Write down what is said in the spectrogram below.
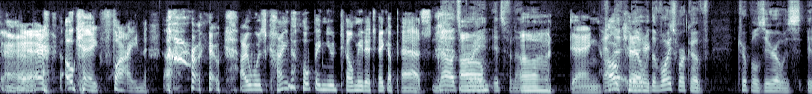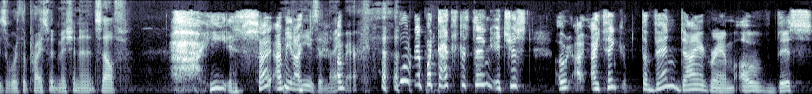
okay, fine. I was kind of hoping you'd tell me to take a pass. No, it's great. Um, it's phenomenal. Uh, dang. And okay. The, the, the, voice work of Triple Zero is is worth the price of admission in itself. He is so. I mean, he's I, a nightmare. well, but that's the thing. It just. Oh, I, I think the Venn diagram of this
